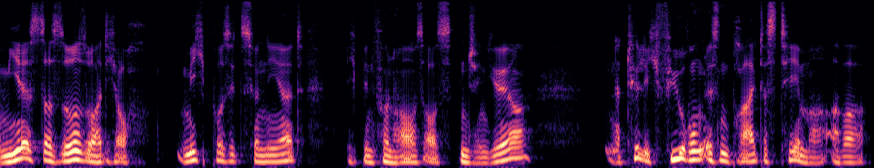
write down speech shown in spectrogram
mir ist das so, so hatte ich auch mich positioniert. Ich bin von Haus aus Ingenieur. Natürlich, Führung ist ein breites Thema, aber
